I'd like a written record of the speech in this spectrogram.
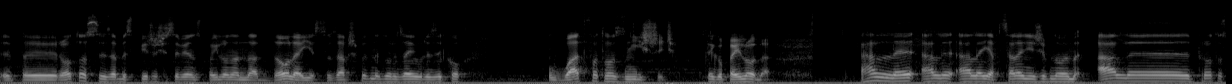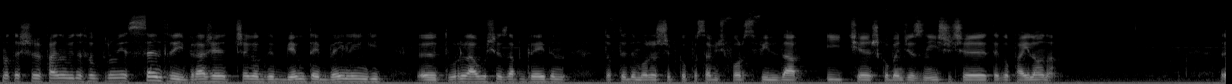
E, Rotos zabezpiecza się stawiając pylona na dole. Jest to zawsze pewnego rodzaju ryzyko. Łatwo to zniszczyć, tego pylona. Ale, ale, ale, ja wcale nie żywnąłem, ale Protos ma też fajną jednostkę, którą jest Sentry w razie czego, gdyby biegł tutaj Bailingi, e, turlały się z upgrade'em, to wtedy możesz szybko postawić force fielda i ciężko będzie zniszczyć e, tego pylona. E,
